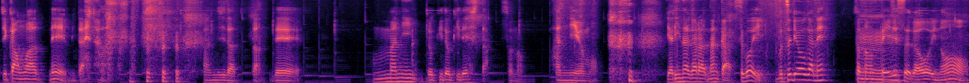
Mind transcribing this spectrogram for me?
時間はねえみたいな 感じだったんでほんまにドキドキでした。その搬入も。やりながらなんかすごい物量がねそのうんページ数が多いのを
